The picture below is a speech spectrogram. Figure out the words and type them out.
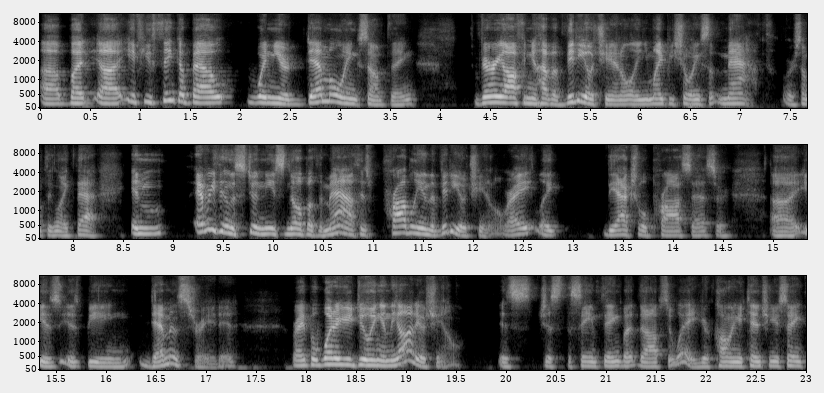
Uh, but uh, if you think about when you're demoing something, very often you'll have a video channel and you might be showing some math or something like that. And everything the student needs to know about the math is probably in the video channel, right? Like the actual process or, uh, is, is being demonstrated, right? But what are you doing in the audio channel? It's just the same thing, but the opposite way. You're calling attention, you're saying,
